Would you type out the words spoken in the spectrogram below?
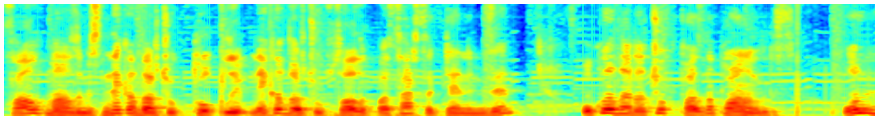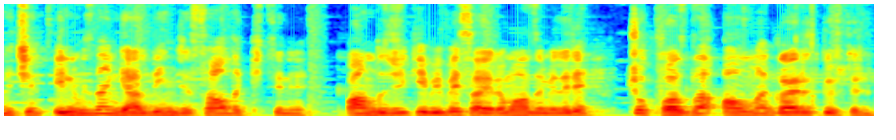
sağlık malzemesi ne kadar çok toplayıp ne kadar çok sağlık basarsak kendimize o kadar da çok fazla puan alırız. Onun için elimizden geldiğince sağlık kitini, bandajı gibi vesaire malzemeleri çok fazla alma gayret gösterin.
